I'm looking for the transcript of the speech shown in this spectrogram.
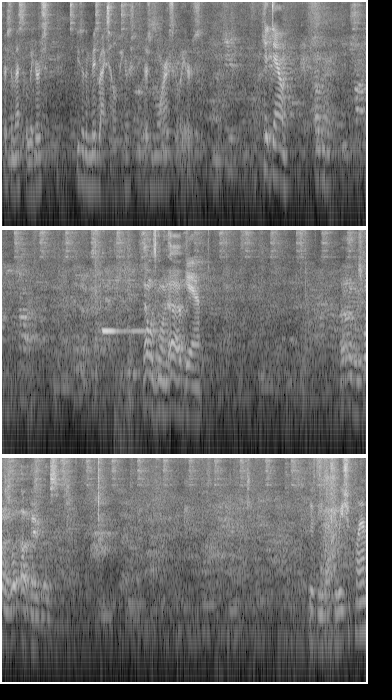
There's some escalators. These are the mid-rise elevators. There's more escalators. Hit down. Okay. That one's going up. Yeah. I don't know which one it was. Oh, there it goes. Here's the evacuation plan.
